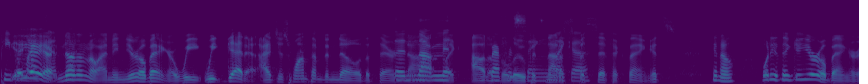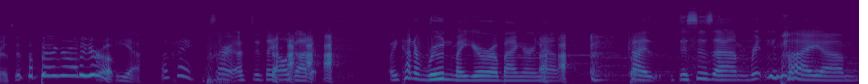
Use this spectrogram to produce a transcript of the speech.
People Yeah, might yeah, yeah. get No, that. no, no. I mean, Eurobanger. We we get it. I just want them to know that they're, They're not, not mi- like out of the loop. It's referencing not like a a- specific thing. It's you know, what do you think a Eurobanger is? It's a banger out of Europe. Yeah. Okay. Sorry. They all got it. We kind of ruined my Euro banger now. Guys, this is um, written by, um,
